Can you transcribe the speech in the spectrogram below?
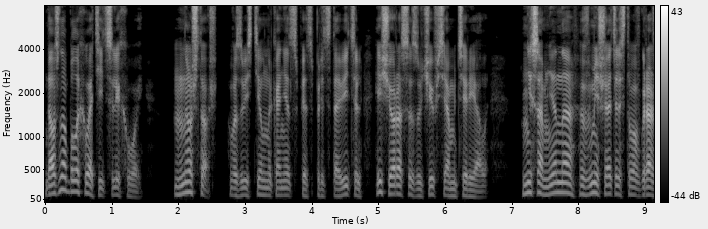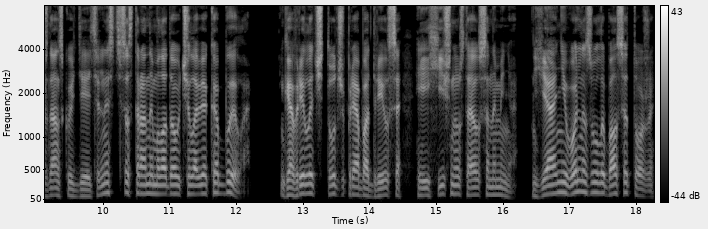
должно было хватить с лихвой. «Ну что ж», — возвестил, наконец, спецпредставитель, еще раз изучив все материалы. Несомненно, вмешательство в гражданскую деятельность со стороны молодого человека было. Гаврилыч тут же приободрился и хищно уставился на меня. Я невольно заулыбался тоже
